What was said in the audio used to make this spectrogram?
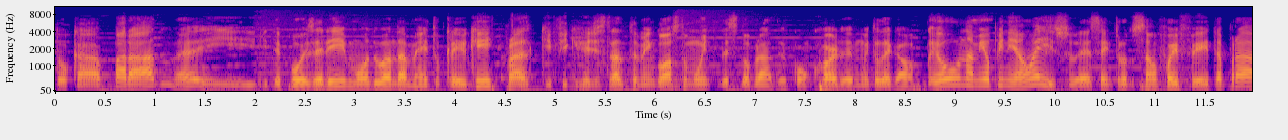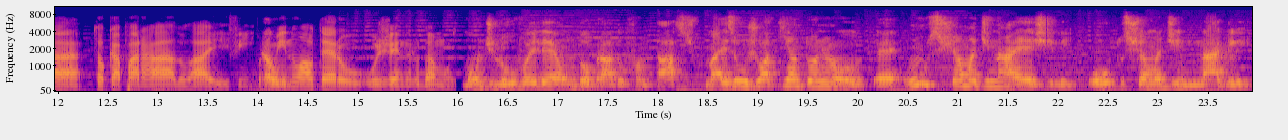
tocar parado, né? E, e, depois ele muda o andamento. Eu creio que, para que fique registrado, também gosto muito desse dobrado. Eu concordo, é muito muito legal. Eu, na minha opinião, é isso. Essa introdução foi feita pra tocar parado lá, e, enfim. Pra é, mim, não altera o, o, gênero da música. Mão de Luva, ele é um dobrado fantástico. Mas o Joaquim Antônio, é, uns chama de Naegli, outros chama de Nagli,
